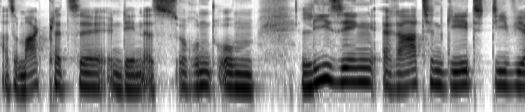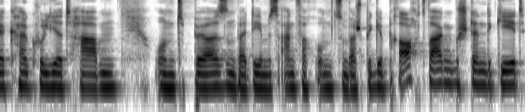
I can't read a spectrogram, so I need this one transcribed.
Also Marktplätze, in denen es rund um Leasingraten geht, die wir kalkuliert haben und Börsen, bei denen es einfach um zum Beispiel Gebrauchtwagenbestände geht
